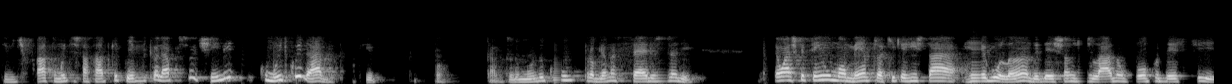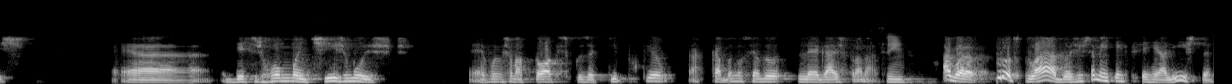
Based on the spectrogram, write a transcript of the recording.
Teve, de fato, muita startup que teve que olhar para o seu time com muito cuidado, estava todo mundo com problemas sérios ali. Então, acho que tem um momento aqui que a gente está regulando e deixando de lado um pouco desses é, desses romantismos, é, vou chamar tóxicos aqui, porque acabam não sendo legais para nada. Sim. Agora, por outro lado, a gente também tem que ser realista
